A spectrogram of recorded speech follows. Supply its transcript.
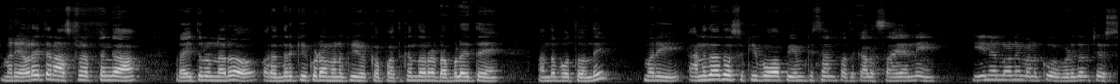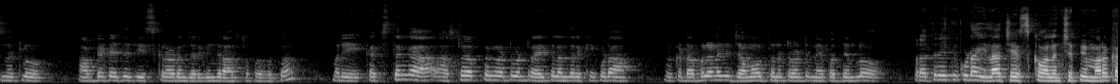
మరి ఎవరైతే రాష్ట్ర వ్యాప్తంగా రైతులు ఉన్నారో వారందరికీ కూడా మనకి ఈ యొక్క పథకం ద్వారా డబ్బులు అయితే అందబోతోంది. మరి అన్నదాత సుఖీభవ పిఎం కిసాన్ పథకాల సాయాన్ని ఈ నెలలోనే మనకు విడుదల చేస్తున్నట్లు అప్డేట్ అయితే తీసుకురావడం జరిగింది రాష్ట్ర ప్రభుత్వం. మరి ఖచ్చితంగా రాష్ట్ర వ్యాప్తంగా ఉన్నటువంటి రైతులందరికీ కూడా ఒక యొక్క డబ్బులు అనేది జమ అవుతున్నటువంటి నేపథ్యంలో ప్రతి రైతు కూడా ఇలా చేసుకోవాలని చెప్పి మరొక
